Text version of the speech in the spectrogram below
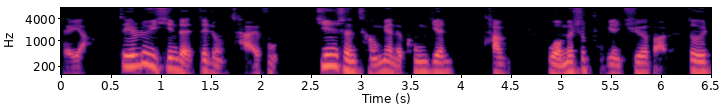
培养，这些内心的这种财富、精神层面的空间，他我们是普遍缺乏的。作为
